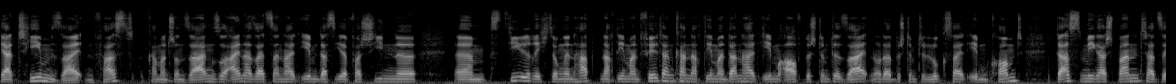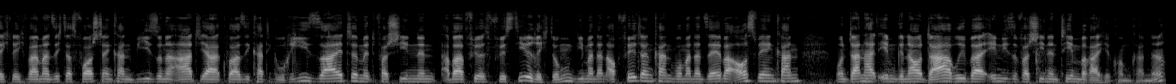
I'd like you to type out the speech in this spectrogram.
ja, Themenseiten fast, kann man schon sagen. So einerseits dann halt eben, dass ihr verschiedene ähm, Stilrichtungen habt, nachdem man filtern kann, nachdem man dann halt eben auf bestimmte Seiten oder bestimmte Looks halt eben kommt. Das mega spannend tatsächlich, weil man sich das vorstellen kann wie so eine Art ja quasi Kategorieseite mit verschiedenen, aber für, für Stilrichtungen, die man dann auch filtern kann, wo man dann selber auswählen kann und dann halt eben genau darüber in diese verschiedenen Themenbereiche kommen kann, ne?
